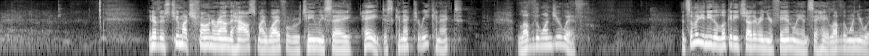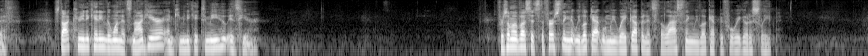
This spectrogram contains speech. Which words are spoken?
You know, if there's too much phone around the house, my wife will routinely say, Hey, disconnect to reconnect. Love the ones you're with. And some of you need to look at each other in your family and say, Hey, love the one you're with. Stop communicating the one that's not here and communicate to me who is here. For some of us, it's the first thing that we look at when we wake up, and it's the last thing we look at before we go to sleep.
